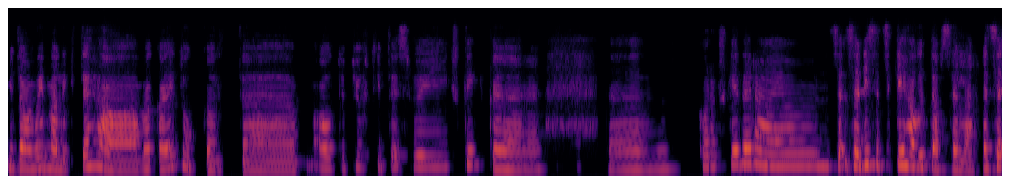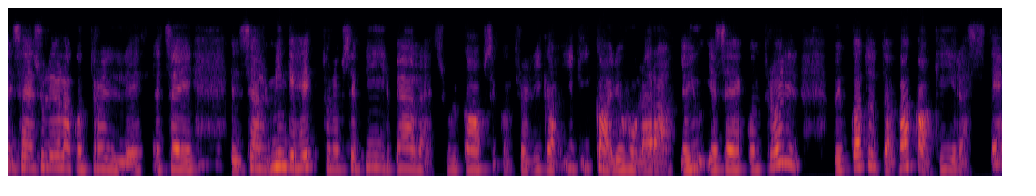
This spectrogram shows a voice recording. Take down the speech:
mida on võimalik teha väga edukalt äh, autot juhtides või ükskõik äh, äh, korraks käid ära ja sa, sa lihtsalt, see keha võtab selle, et see, see, sul ei ole kontrolli, et see seal mingi hetk tuleb see piir peale, et sul kaob see kontroll iga, igal juhul ära ja, ja see kontroll võib kaduda väga kiiresti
